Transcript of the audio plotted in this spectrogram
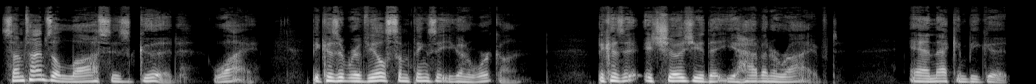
Sometimes a loss is good. Why? Because it reveals some things that you got to work on. Because it, shows you that you haven't arrived. And that can be good.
